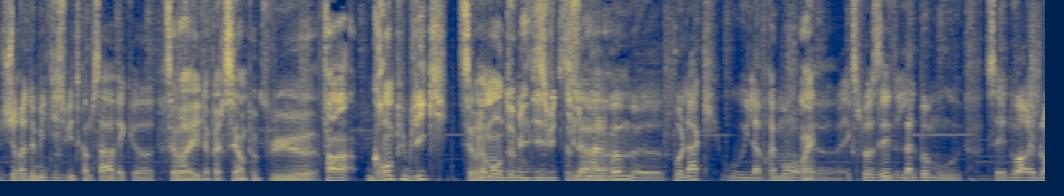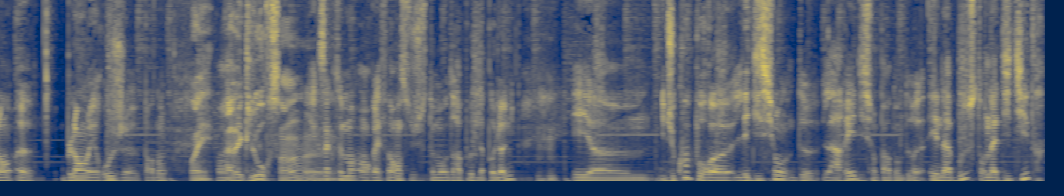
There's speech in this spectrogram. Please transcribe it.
Je dirais 2018 comme ça avec euh, C'est vrai, il a percé un peu plus. euh, Enfin, grand public, c'est Oui. vraiment en 2018 c'est qu'il son a. album euh, Polak où il a vraiment Ouais. euh, explosé. L'album où c'est noir et blanc, euh, blanc et rouge pardon. Ouais. avec l'ours, hein. euh, Exactement en référence justement au drapeau de la Pologne. Mhm. Et euh, du coup pour euh, l'édition de la réédition pardon de Ena Boost on a 10 titres.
